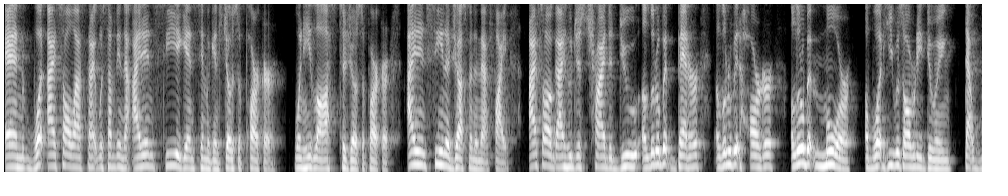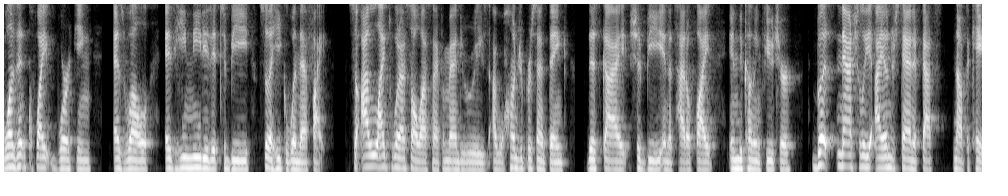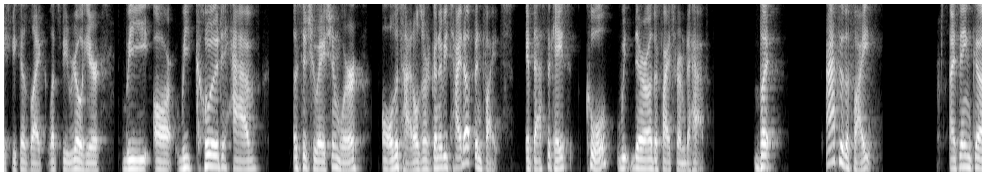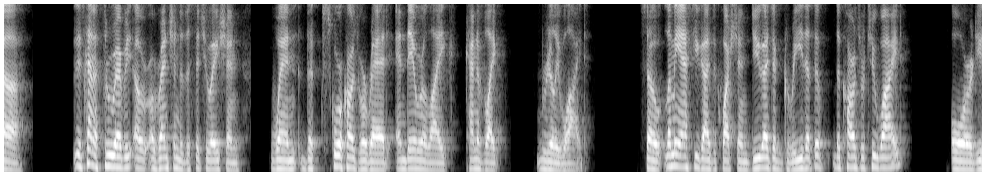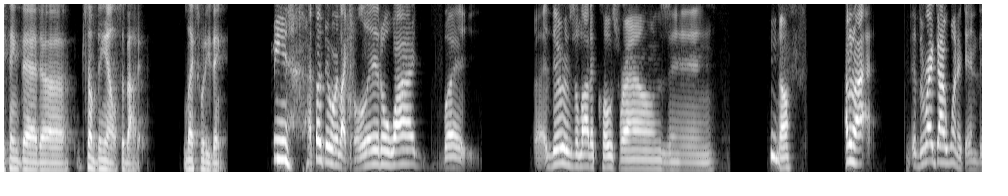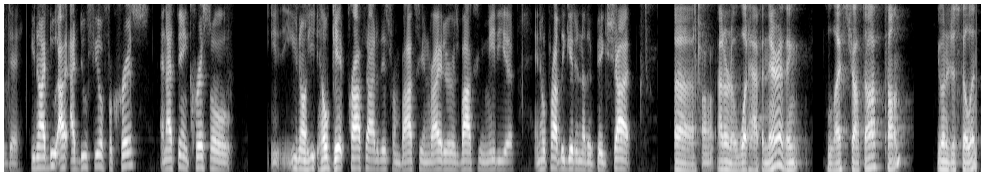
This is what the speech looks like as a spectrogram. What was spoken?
And what I saw last night was something that I didn't see against him against Joseph Parker when he lost to Joseph Parker. I didn't see an adjustment in that fight. I saw a guy who just tried to do a little bit better, a little bit harder, a little bit more of what he was already doing that wasn't quite working as well as he needed it to be so that he could win that fight. So I liked what I saw last night from Andy Ruiz. I will 100% think this guy should be in a title fight in the coming future. But naturally, I understand if that's not the case because, like, let's be real here. We are we could have a situation where all the titles are going to be tied up in fights. If that's the case, cool. We, there are other fights for him to have. But after the fight, I think uh, this kind of threw every a, a wrench into the situation when the scorecards were read and they were like kind of like really wide. So let me ask you guys a question. Do you guys agree that the, the cards were too wide? Or do you think that uh, something else about it? Lex, what do you think? I mean, I thought they were like a little wide, but uh, there was a lot of close rounds, and you know, I don't know. I, the right guy won at the end of the day. You know, I do. I, I do feel for Chris, and I think Chris will, you know, he, he'll get props out of this from boxing writers, boxing media, and he'll probably get another big shot. Uh, oh. I don't know what happened there. I think Lex dropped off. Tom, you want to just fill in?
